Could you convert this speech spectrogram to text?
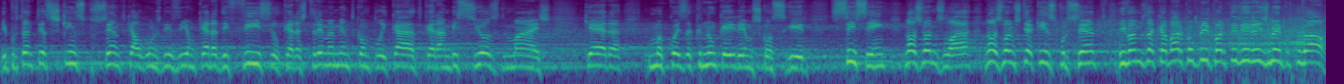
E, portanto, esses 15% que alguns diziam que era difícil, que era extremamente complicado, que era ambicioso demais, que era uma coisa que nunca iremos conseguir, sim, sim, nós vamos lá, nós vamos ter 15% e vamos acabar com o bipartidarismo em Portugal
